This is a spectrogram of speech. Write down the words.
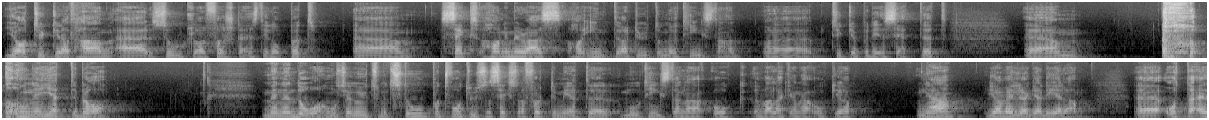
Jag tycker att han är solklar första häst i loppet. Uh, sex Honey Miraz har inte varit ute och mött hingstarna, uh, eh, tycker jag på det sättet. Um, hon är jättebra. Men ändå, hon ska gå ut som ett sto på 2640 meter mot hingstarna och vallakarna. Och jag, ja, jag väljer att gardera. Eh, åtta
